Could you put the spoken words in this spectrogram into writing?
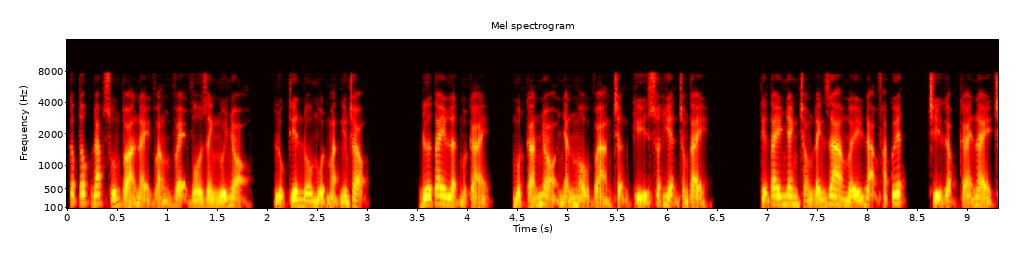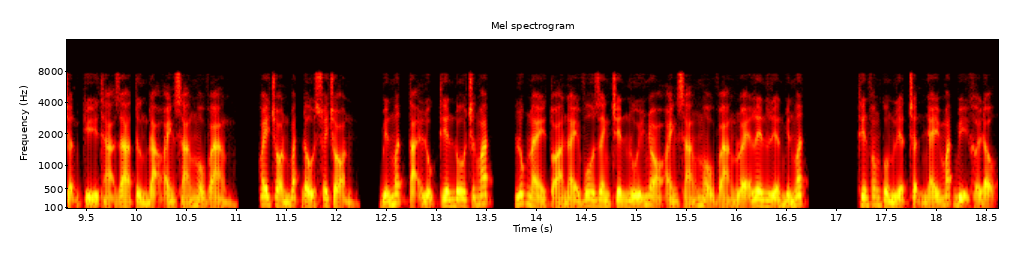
Cấp tốc đáp xuống tòa này vắng vẻ vô danh núi nhỏ, lục thiên đô một mặt nghiêm trọng. Đưa tay lật một cái một cán nhỏ nhắn màu vàng trận kỳ xuất hiện trong tay. Tiện tay nhanh chóng đánh ra mấy đạo pháp quyết, chỉ gặp cái này trận kỳ thả ra từng đạo ánh sáng màu vàng, quay tròn bắt đầu xoay tròn, biến mất tại lục thiên đô trước mắt, lúc này tòa này vô danh trên núi nhỏ ánh sáng màu vàng lóe lên liền biến mất. Thiên phong cùng liệt trận nháy mắt bị khởi động.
